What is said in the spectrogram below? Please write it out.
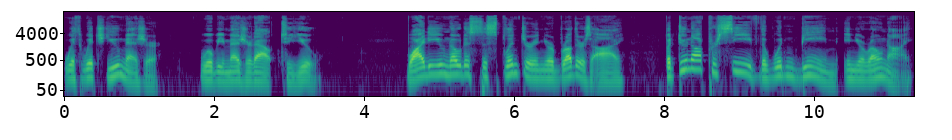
with which you measure will be measured out to you. Why do you notice the splinter in your brother's eye, but do not perceive the wooden beam in your own eye?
